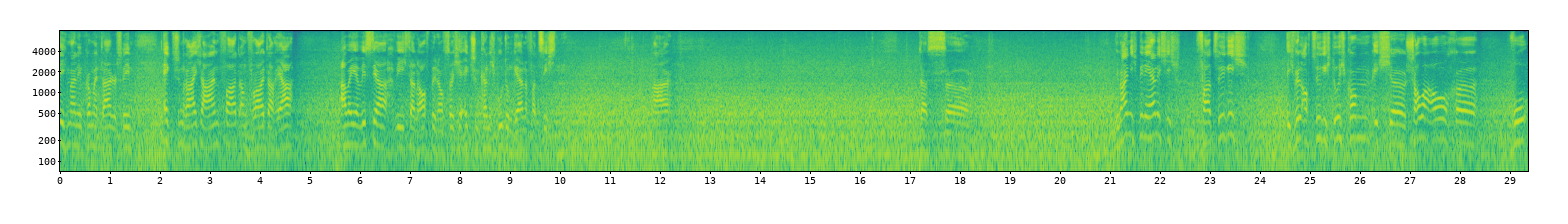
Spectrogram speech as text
Hatte ich mal in den Kommentar geschrieben, actionreiche Heimfahrt am Freitag, ja. Aber ihr wisst ja, wie ich da drauf bin. Auf solche Action kann ich gut und gerne verzichten. Na, das. Äh ich meine, ich bin ehrlich, ich fahre zügig. Ich will auch zügig durchkommen. Ich äh, schaue auch. Äh, wo,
